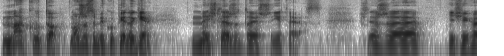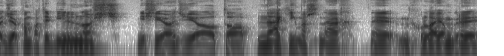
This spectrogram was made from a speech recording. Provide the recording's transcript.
Macu, to może sobie kupię do gier. Myślę, że to jeszcze nie teraz. Myślę, że jeśli chodzi o kompatybilność, jeśli chodzi o to, na jakich maszynach e, hulają gry,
